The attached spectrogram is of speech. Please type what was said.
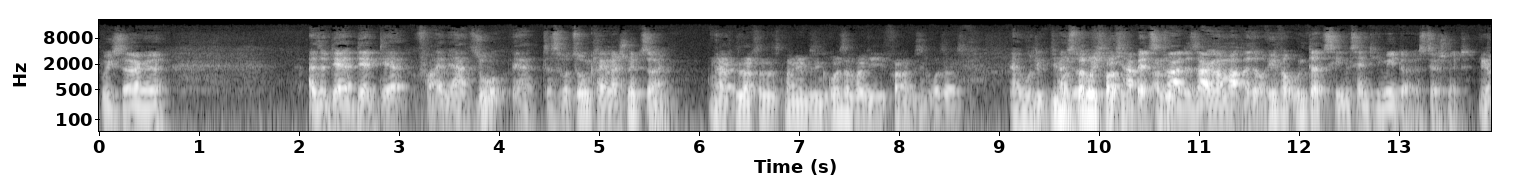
wo ich sage, also der, der, der, vor allem er hat so, er hat, das wird so ein kleiner Schnitt sein. Er hat gesagt, das ist bei mir ein bisschen größer, weil die Pfanne ein bisschen größer ist. Ja gut, Die- die muss also da ich, durchpassen. ich habe jetzt Also- gerade, sagen wir mal, also auf jeden Fall unter 10 cm ist der Schnitt. Ja.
